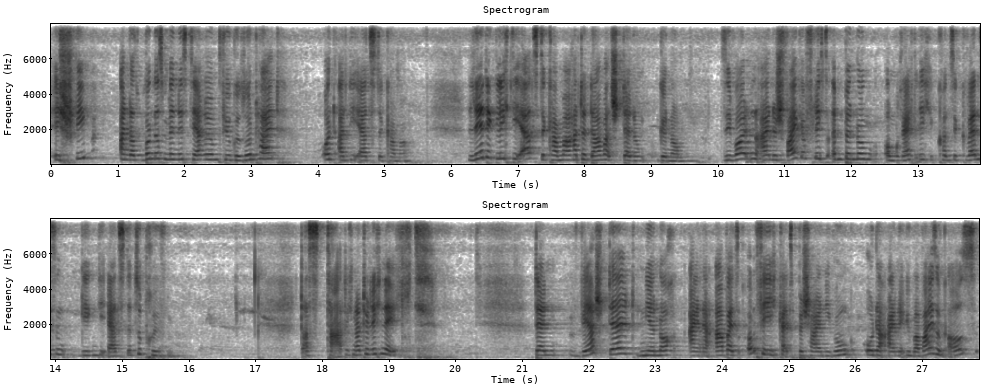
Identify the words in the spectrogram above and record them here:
Ich schrieb an das Bundesministerium für Gesundheit und an die Ärztekammer. Lediglich die Ärztekammer hatte damals Stellung genommen. Sie wollten eine Schweigepflichtsentbindung, um rechtliche Konsequenzen gegen die Ärzte zu prüfen. Das tat ich natürlich nicht. Denn wer stellt mir noch eine Arbeitsunfähigkeitsbescheinigung oder eine Überweisung aus,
